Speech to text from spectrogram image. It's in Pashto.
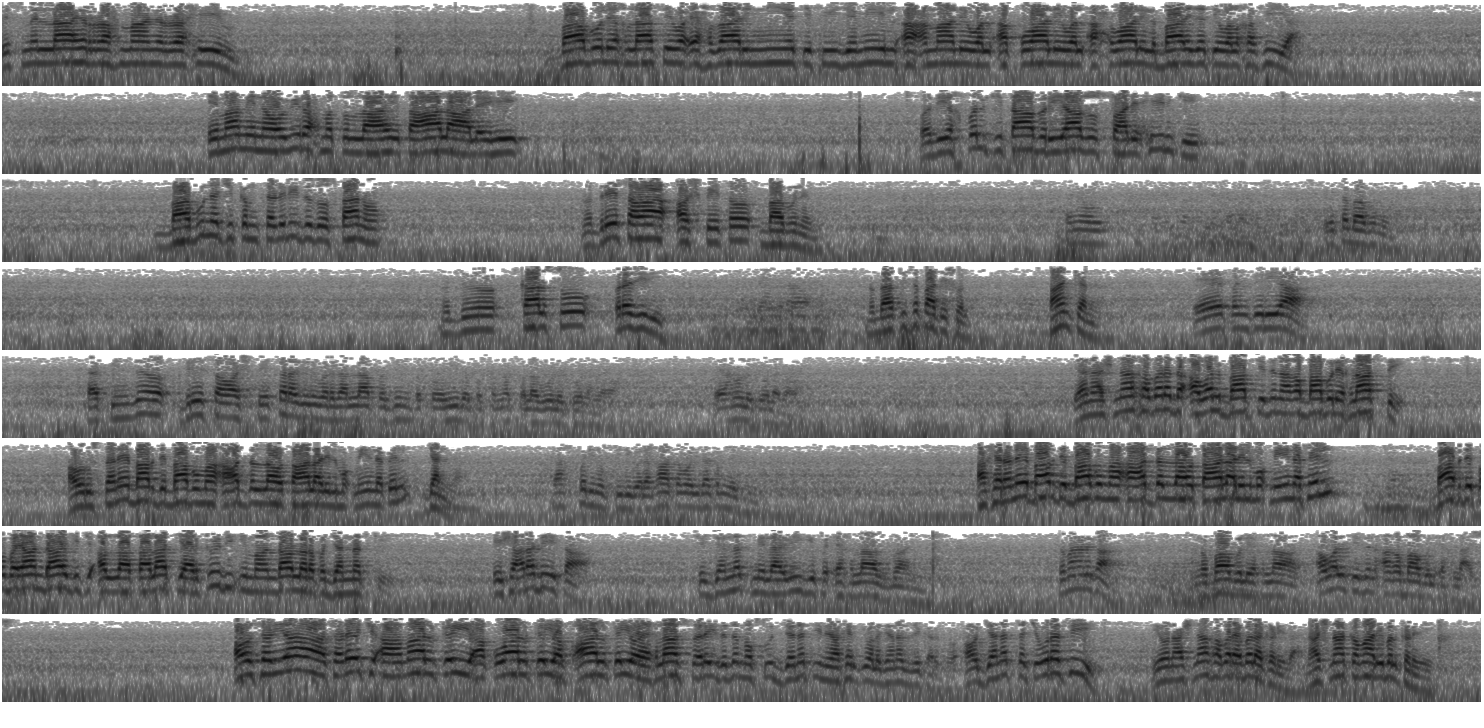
بسم الله الرحمن الرحيم باب الاخلاص واحضار النيه في جميع الاعمال والاقوال والاحوال البارزه والخفيه امام نووي رحمت الله تعالی علیه په دې خپل کتاب ریاض الصالحین کې بابونه چې کم تړلې د دوستانو نو درې سوا او شپېتو بابونه دي دي ته بابونه د کال سو رزي دي نو باقي څه پاتې شول پانچ کنه اے پنځریا دا پنځه درې سو شپېتر دي ورته الله په دین په توحید او په سنت په لګول ټول لګا ته انو له ټول لګا یا ناشنا خبره د اول باب چې دین هغه باب الاخلاص دی او رستنه باب د باب ما اعد الله تعالی للمؤمنین فی الجنه دا خپل نقطې دی ورغه ته وایي دا کوم دی اخرنه باب د باب ما اعد الله تعالی للمؤمنین فی باب د په بیان دا چې الله تعالی تیار کړی دی ایماندار لپاره په جنت کې اشاره دی تا چې جنت ملاویږي په اخلاص باندې سمانه کا نو باب الاخلاص اول چې دن هغه باب الاخلاص او سړیا سړی چې اعمال کوي اقوال کوي افعال کوي او اخلاص سره د مقصود جنتی نه اخر کې ولا جنت ذکر کو او جنت ته چورسی یو ناشنا خبره بل کړی دا ناشنا کمال بل کړی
